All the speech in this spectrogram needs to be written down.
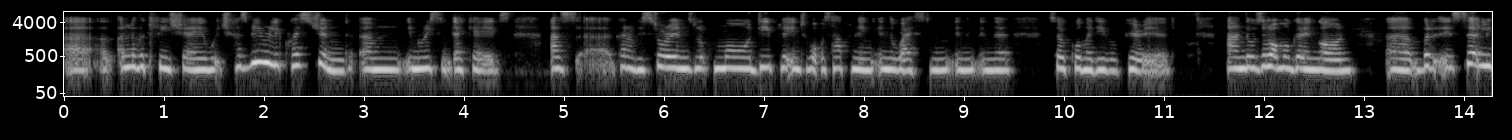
uh, another cliche which has been really questioned um, in recent decades as uh, kind of historians look more deeply into what was happening in the West in, in, in the so-called medieval period. And there was a lot more going on. Uh, but it's certainly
